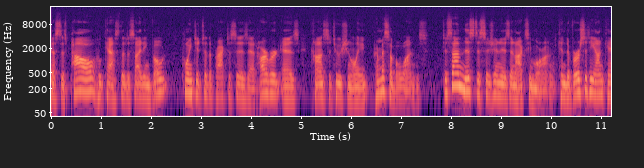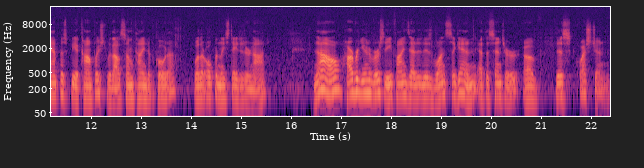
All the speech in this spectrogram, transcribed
Justice Powell, who cast the deciding vote, pointed to the practices at Harvard as constitutionally permissible ones. To some, this decision is an oxymoron. Can diversity on campus be accomplished without some kind of quota, whether openly stated or not? Now, Harvard University finds that it is once again at the center of this question.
